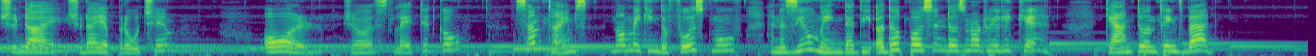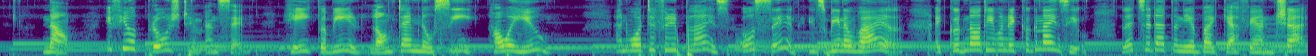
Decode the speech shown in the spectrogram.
Should I should I approach him or just let it go? Sometimes not making the first move and assuming that the other person does not really care can turn things bad. Now, if you approached him and said, Hey Kabir, long time no see, how are you? And what if he replies, Oh Sid, it's been a while. I could not even recognize you. Let's sit at the nearby cafe and chat.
